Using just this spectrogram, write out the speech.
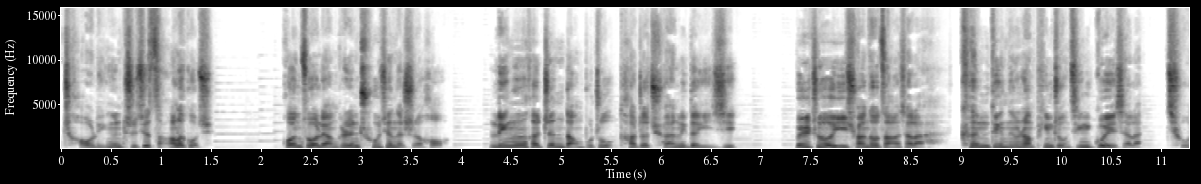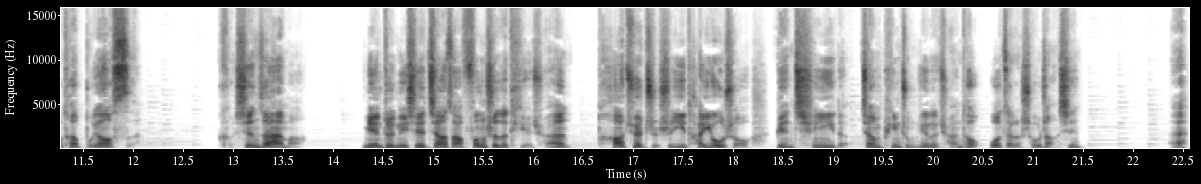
朝林恩直接砸了过去。换做两个人出剑的时候，林恩还真挡不住他这全力的一击。被这一拳头砸下来，肯定能让品种镜跪下来求他不要死。可现在嘛，面对那些夹杂方式的铁拳，他却只是一抬右手，便轻易的将品种镜的拳头握在了手掌心。哎，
